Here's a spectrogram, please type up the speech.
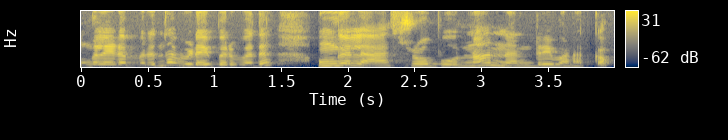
உங்களிடமிருந்து விடைபெறுவது உங்கள் ஆஸ்ட்ரோ பூர்ணா நன்றி வணக்கம்.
